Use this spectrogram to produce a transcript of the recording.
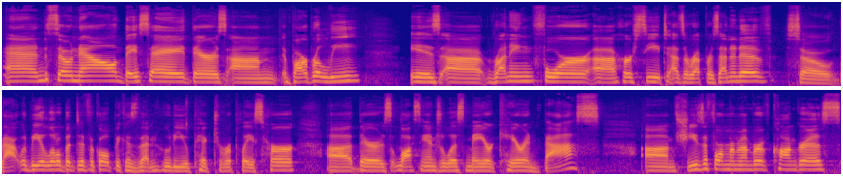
And so now they say there's um, Barbara Lee is uh, running for uh, her seat as a representative. So that would be a little bit difficult because then who do you pick to replace her? Uh, there's Los Angeles Mayor Karen Bass. Um, she's a former member of Congress.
